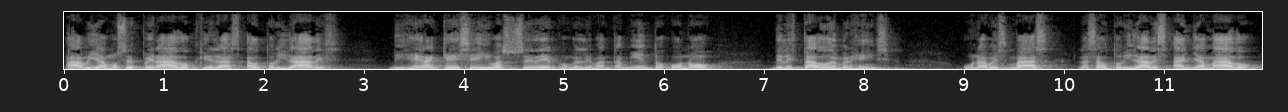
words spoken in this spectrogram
Habíamos esperado que las autoridades dijeran qué se iba a suceder con el levantamiento o no del estado de emergencia. Una vez más, las autoridades han llamado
